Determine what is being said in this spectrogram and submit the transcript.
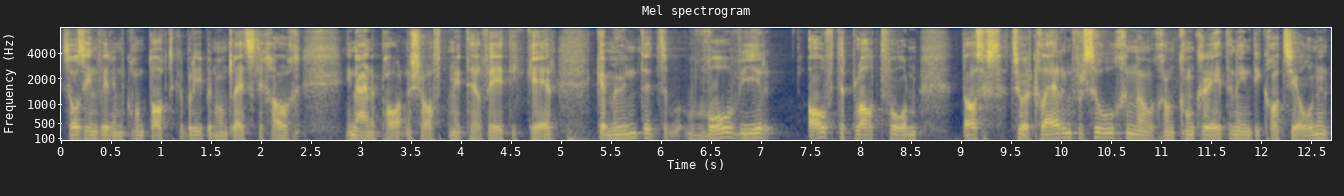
so sind wir im Kontakt geblieben und letztlich auch in einer Partnerschaft mit Helvetic Care gemündet, wo wir auf der Plattform das zu erklären versuchen, auch an konkreten Indikationen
